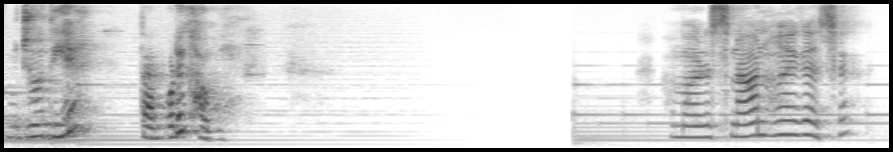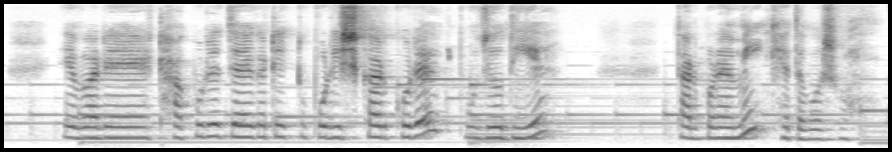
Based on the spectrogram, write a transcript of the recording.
পুজো দিয়ে তারপরে খাব। আমার স্নান হয়ে গেছে। এবারে ঠাকুরের জায়গাটি একটু পরিষ্কার করে পুজো দিয়ে তারপরে আমি খেতে বসবো।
